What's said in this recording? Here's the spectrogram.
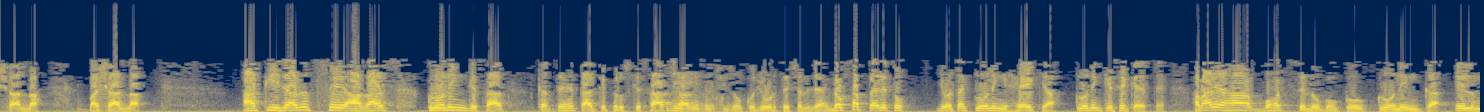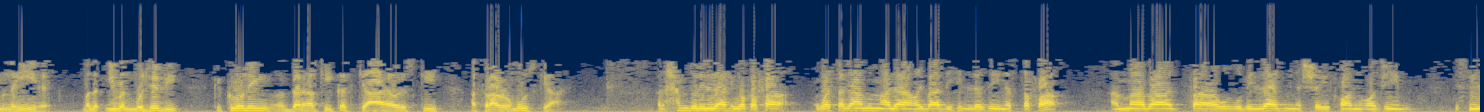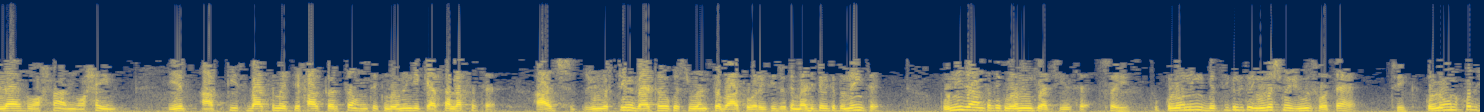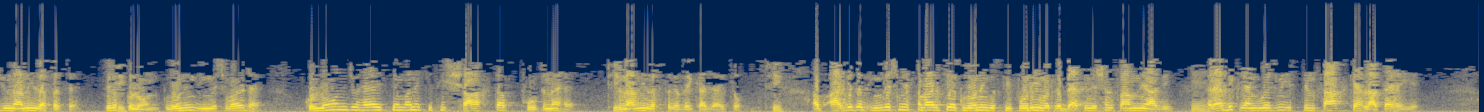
ماشاء اللہ ماشاء اللہ آپ کی اجازت سے آغاز کلوننگ کے ساتھ کرتے ہیں تاکہ پھر اس کے ساتھ جی، ساتھ جی، بالکل۔ چیزوں کو جوڑتے چلے جائیں۔ ڈاکٹر صاحب پہلے تو یہ بتائیں کلوننگ ہے کیا؟ کلوننگ کسے کہتے ہیں؟ ہمارے ہاں بہت سے لوگوں کو کلوننگ کا علم نہیں ہے۔ مطلب ایون مجھے بھی کہ کلوننگ در حقیقت کیا ہے اور اس کی اسرار رموز کیا ہے۔ الحمد لله وكفى وسلام على عباده الذين اصطفى أما بعد فأعوذ بالله من الشيطان الرجيم بسم الله الرحمن الرحيم یہ آپ کی اس بات سے میں اتفاق کرتا ہوں کہ کلوننگ ایک ایسا لفظ ہے۔ آج یونیورسٹی میں بیٹھے ہوئے کچھ اسٹوڈنٹ سے بات ہو رہی تھی جو کہ میڈیکل کے تو نہیں تھے۔ وہ نہیں جانتے تھے کلوننگ کیا چیز ہے۔ صحیح۔ تو کلوننگ بیسیکلی تو انگلش میں یوز ہوتا ہے۔ ٹھیک۔ کلون خود یونانی لفظ ہے۔ صرف۔ کلون کلوننگ انگلش ورڈ ہے۔ کلون جو ہے اس کے معنی کسی شاخ کا پھوٹنا ہے۔ یونانی لفظ اگر دیکھا جائے تو۔ ٹھیک۔ اب آگے جب انگلش میں استعمال کیا کلوننگ اس کی پوری مطلب ڈیفینیشن سامنے آ گئی۔ عربک لینگویج میں استنساخ کہلاتا ہے یہ۔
